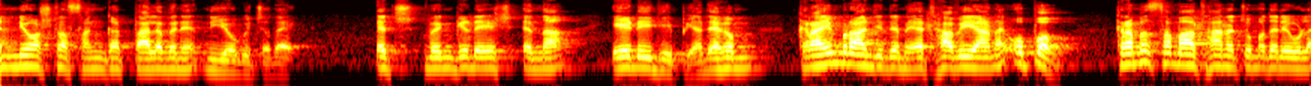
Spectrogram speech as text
അന്വേഷണ സംഘ തലവനെ നിയോഗിച്ചത്. എച്ച് വെങ്കടേഷ് എന്ന എ ഡി ജി പി അദ്ദേഹം ക്രൈംബ്രാഞ്ചിന്റെ മേധാവിയാണ്. ഒപ്പം ക്രമസമാധാന ചുമതലയുള്ള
